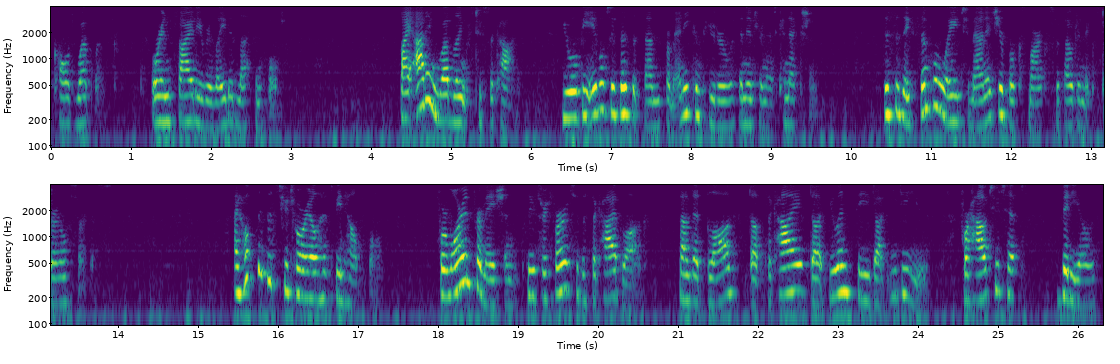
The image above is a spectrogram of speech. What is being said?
called Web Links, or inside a related lesson folder. By adding web links to Sakai, you will be able to visit them from any computer with an internet connection. This is a simple way to manage your Bookmarks without an external service. I hope that this tutorial has been helpful. For more information, please refer to the Sakai blog, found at blog.sakai.unc.edu for how-to tips, videos,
